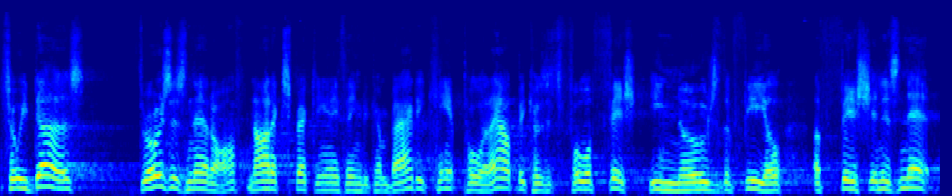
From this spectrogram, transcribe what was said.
So he does, throws his net off, not expecting anything to come back. He can't pull it out because it's full of fish. He knows the feel of fish in his net.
